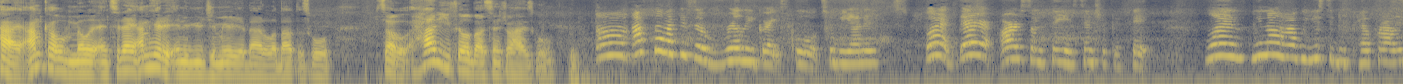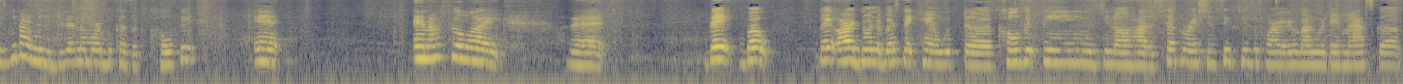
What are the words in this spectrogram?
Hi, I'm Colvin Miller, and today I'm here to interview Jamiria Battle about the school. So, how do you feel about Central High School? Um, I feel like it's a really great school, to be honest. But there are some things Central could fit. One, you know how we used to do pep rallies? We don't really do that no more because of COVID. And and I feel like that they but they are doing the best they can with the COVID things, you know, how the separation six feet apart, everybody with their mask up.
